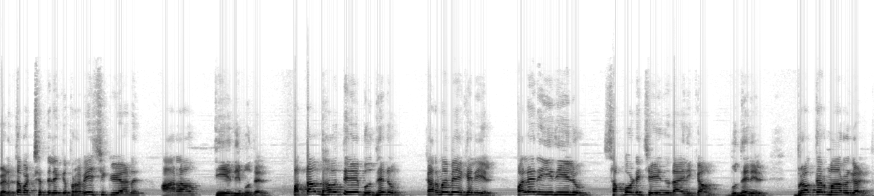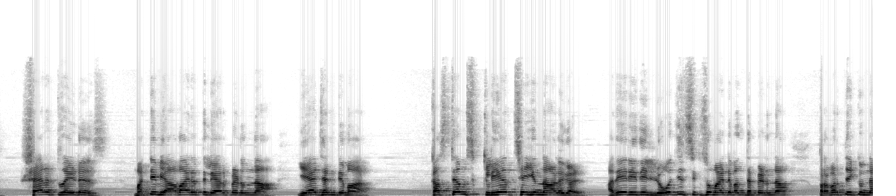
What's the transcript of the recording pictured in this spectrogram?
വെളുത്ത പക്ഷത്തിലേക്ക് പ്രവേശിക്കുകയാണ് ആറാം തീയതി മുതൽ. പത്താം ഭാവത്തിലെ ബുധനും കർമ്മമേഖലയിൽ പല രീതിയിലും സപ്പോർട്ട് ചെയ്യുന്നതായിരിക്കാം ബുധനിൽ. ബ്രോക്കർമാറുകൾ ഷെയർ ട്രേഡേഴ്സ് മറ്റ് വ്യാപാരത്തിൽ ഏർപ്പെടുന്ന ഏജന്റുമാർ കസ്റ്റംസ് ക്ലിയർ ചെയ്യുന്ന ആളുകൾ അതേ രീതിയിൽ ലോജിസ്റ്റിക്സുമായിട്ട് ബന്ധപ്പെടുന്ന പ്രവർത്തിക്കുന്ന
